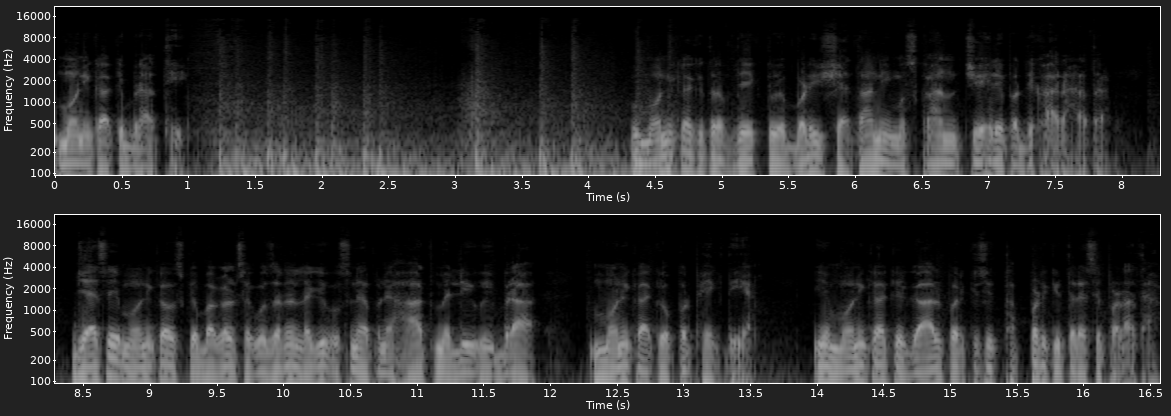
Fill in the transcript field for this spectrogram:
मोनिका की ब्रात थी। वो मोनिका की तरफ़ देखते हुए बड़ी शैतानी मुस्कान चेहरे पर दिखा रहा था। जैसे ही मोनिका उसके बगल से गुजरने लगी, उसने अपने हाथ में ली हुई ब्रा मोनिका के ऊपर फेंक दिया। ये मोनिका के गाल पर किसी थप्पड़ की तरह से पड़ा था।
